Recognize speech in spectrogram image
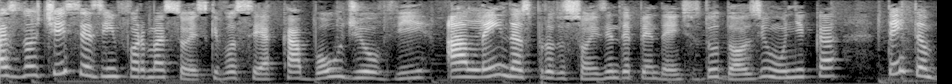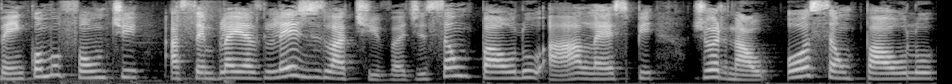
As notícias e informações que você acabou de ouvir, além das produções independentes do Dose Única, tem também como fonte Assembleia Legislativa de São Paulo, a Alesp, Jornal O São Paulo,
